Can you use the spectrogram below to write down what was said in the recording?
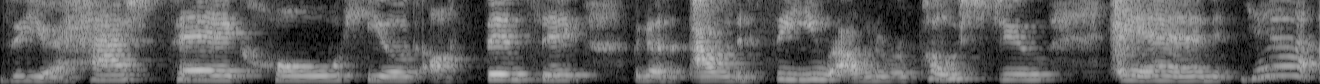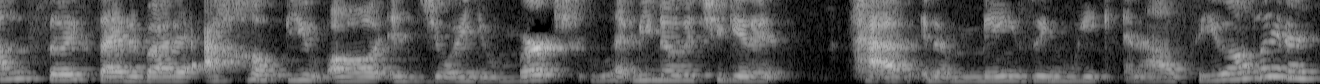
Do your hashtag whole healed authentic because I want to see you, I want to repost you. And yeah, I'm so excited about it. I hope you all enjoy your merch. Let me know that you get it. Have an amazing week, and I'll see you all later.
